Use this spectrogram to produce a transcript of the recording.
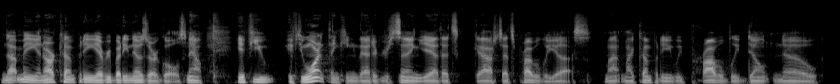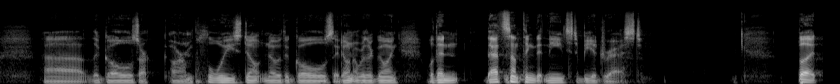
not me. In our company, everybody knows our goals. Now, if you if you aren't thinking that, if you're saying, yeah, that's gosh, that's probably us. My, my company, we probably don't know uh, the goals. Our our employees don't know the goals. They don't know where they're going. Well, then that's something that needs to be addressed. But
